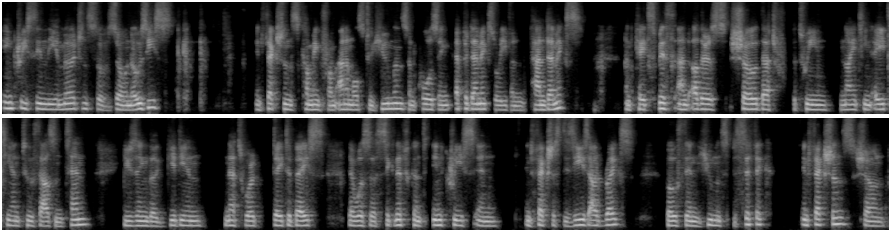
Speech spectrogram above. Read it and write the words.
increase in the emergence of zoonoses, infections coming from animals to humans and causing epidemics or even pandemics. And Kate Smith and others showed that between 1980 and 2010, using the Gideon network database, there was a significant increase in infectious disease outbreaks, both in human-specific infections, shown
